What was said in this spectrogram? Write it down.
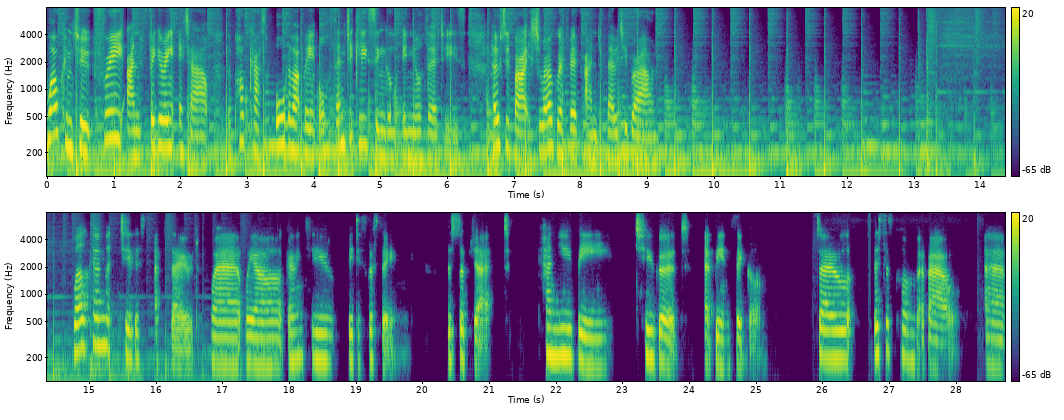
Welcome to Free and Figuring It Out, the podcast all about being authentically single in your 30s, hosted by Charelle Griffith and Verity Brown. Welcome to this episode where we are going to be discussing the subject Can you be too good at being single? So, this has come about um,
